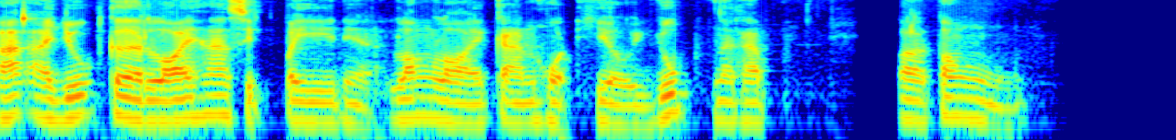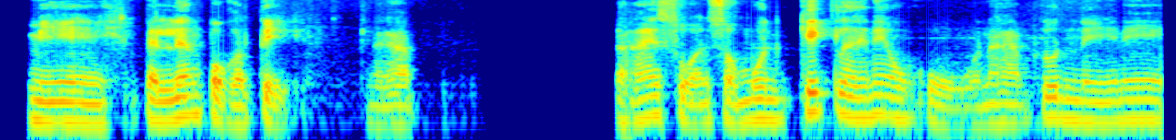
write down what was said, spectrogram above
พระอายุเกินร้อยห้าสิบปีเนี่ยร่องรอยการหดเหี่ยวยุบนะครับ ก็ต้องมีเป็นเรื่องปกตินะครับจะให้สวนสมบูรณ์กิ๊กเลยเนี่ยโอ้โหนะครับ รุ่นนี้นี่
